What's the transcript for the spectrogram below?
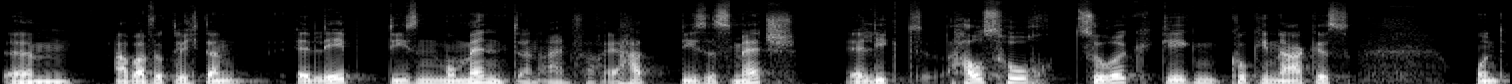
Ähm, aber wirklich dann er lebt diesen Moment dann einfach. Er hat dieses Match, er liegt haushoch zurück gegen Kokinakis und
